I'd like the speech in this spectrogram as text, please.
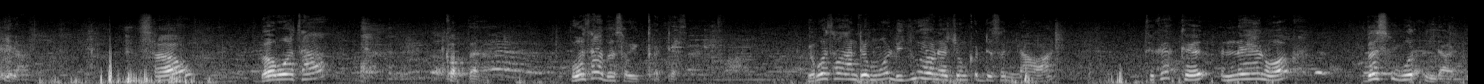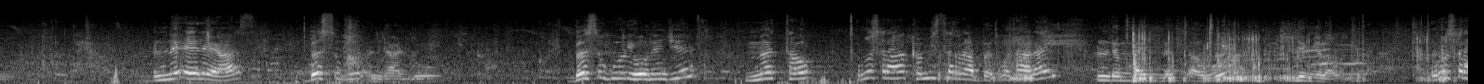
ይላል። ሰው በቦታ ይከበራል፣ ቦታ በሰው ይቀደሳል። የቦታዋን ደግሞ ልዩ የሆነችውን ቅድስናዋን ትክክል እነ ሄኖክ በስውር እንዳሉ እነ ኤልያስ በስውር እንዳሉ በስውር ይሆን እንጂ መጥተው ጥሩ ስራ ከሚሰራበት ቦታ ላይ እንደማይነጠሩ የሚለው ጥሩ ስራ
